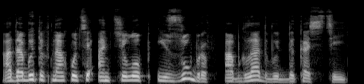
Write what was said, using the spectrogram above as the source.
а добытых на охоте антилоп и зубров обгладывают до костей.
